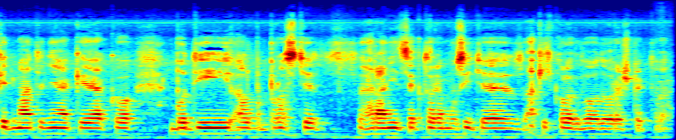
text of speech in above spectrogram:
keď máte nejaké ako body alebo proste hranice, ktoré musíte z akýchkoľvek dôvodov rešpektovať.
